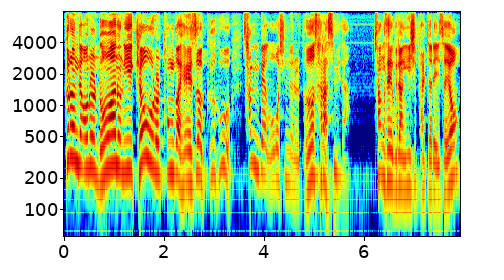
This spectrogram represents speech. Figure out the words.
그런데 오늘 노아는 이 겨울을 통과해서 그 후 350년을 더 살았습니다. 창세기 9장 28절에 있어요.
